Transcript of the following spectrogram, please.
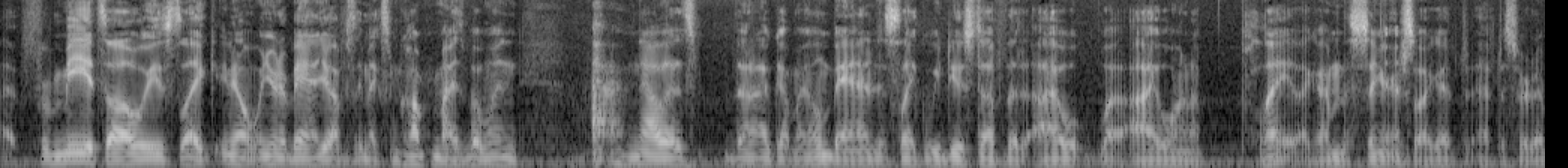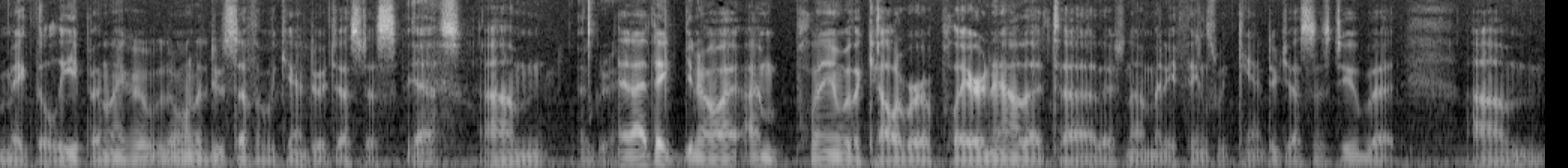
uh, for me, it's always like you know when you're in a band, you obviously make some compromise. But when now that it's that I've got my own band, it's like we do stuff that I I want to play. Like I'm the singer, so I got to have to sort of make the leap, and like we don't want to do stuff that we can't do it justice. Yes, Um, agree. and I think you know I, I'm playing with a caliber of player now that uh, there's not many things we can't do justice to, but um,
